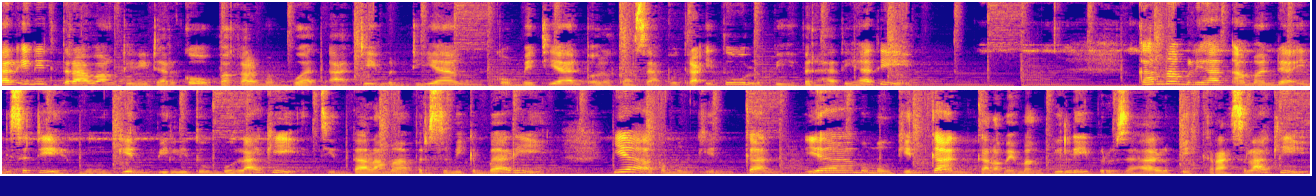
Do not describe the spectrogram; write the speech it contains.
Hal ini diterawang Denny Darko bakal membuat adik mendiang komedian Olga Saputra itu lebih berhati-hati. Karena melihat Amanda ini sedih, mungkin Billy tumbuh lagi, cinta lama bersemi kembali. Ya, kemungkinkan, ya memungkinkan kalau memang Billy berusaha lebih keras lagi.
